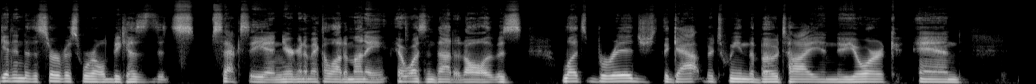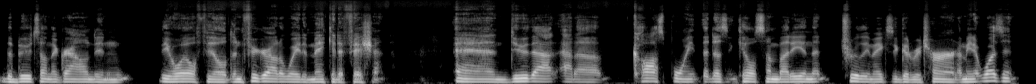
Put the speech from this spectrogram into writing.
get into the service world because it's sexy and you're going to make a lot of money. It wasn't that at all. It was let's bridge the gap between the bow tie in New York and the boots on the ground in the oil field and figure out a way to make it efficient and do that at a cost point that doesn't kill somebody and that truly makes a good return. I mean, it wasn't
